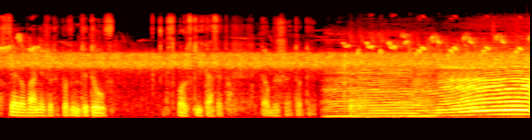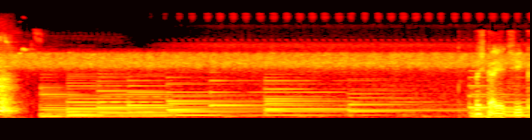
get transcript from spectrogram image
kserowanie, że tak powiem, tytułów z polskich gazet. Dobrze, to tyle. Weź kajecik,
